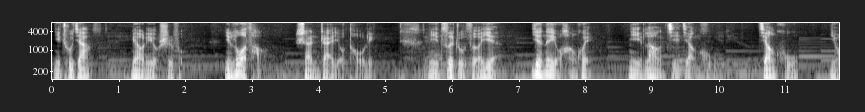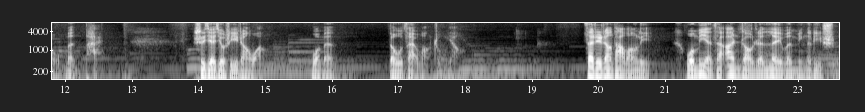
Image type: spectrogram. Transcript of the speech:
你出家，庙里有师傅；你落草，山寨有头领；你自主择业，业内有行会；你浪迹江湖，江湖有门派。世界就是一张网，我们都在网中央。在这张大网里，我们也在按照人类文明的历史。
